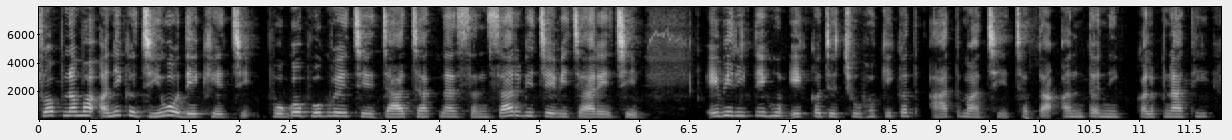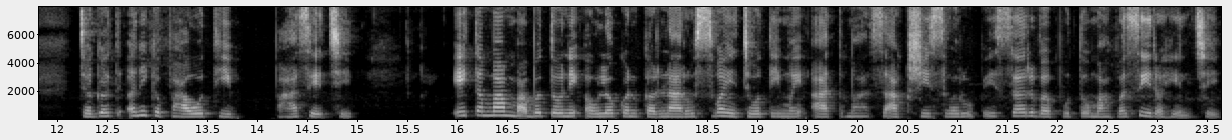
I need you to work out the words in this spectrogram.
સ્વપ્નમાં અનેક જીવો દેખે છે. ભોગો ભોગવે છે, જાત જાતના સંસાર વિશે વિચારે છે. એવી રીતે હું એક જ છું. હકીકત આત્મા છે. છતાં અંતની કલ્પનાથી, જગત અનેક ભાવોથી ભાસે છે. એ તમામ બાબતોને અવલોકન કરનારો સ્વયં જ્યોતિમય આત્મા સાક્ષી સ્વરૂપે સર્વભૂતોમાં વસી રહેલ છે.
